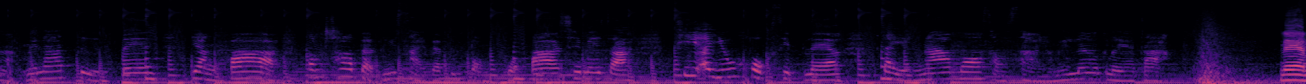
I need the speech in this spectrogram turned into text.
น่ะไม่น่าตื่นเต้น อย่างป้าต้องชอบแบบนิสัยแบบเป็นป๋องผัวป้าใช่ไหมจ๊ะ ที่อายุ 60 แล้ว แต่ยังหน้าหม้อสาวๆยังไม่เลิกเลยอะจ้ะแนน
